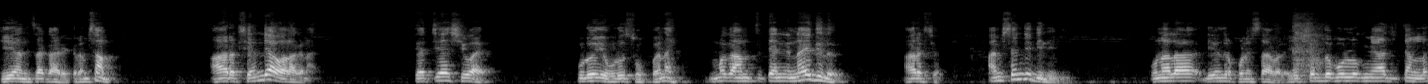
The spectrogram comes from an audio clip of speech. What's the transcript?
की यांचा कार्यक्रम संप आरक्षण द्यावं लागणार. त्याच्याशिवाय पुढं एवढं सोपं नाही. मग आमचं त्यांनी नाही दिलं आरक्षण. आम्ही संधी दिलेली. कुणाला? देवेंद्र फडणवीस साहेबाला. एक शब्द बोललो मी आज त्यांना.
